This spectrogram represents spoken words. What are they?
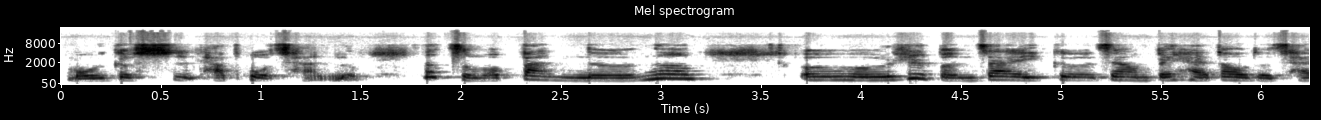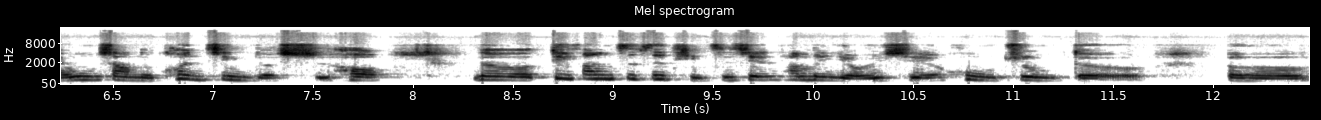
某一个市它破产了，那怎么办呢？那呃，日本在一个这样北海道的财务上的困境的时候，那地方自治体之间他们有一些互助的呃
